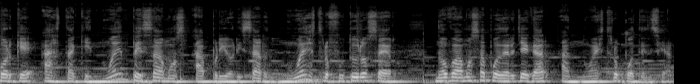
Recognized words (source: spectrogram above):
porque hasta que no empezamos a priorizar nuestro futuro ser, no vamos a poder llegar a nuestro potencial.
